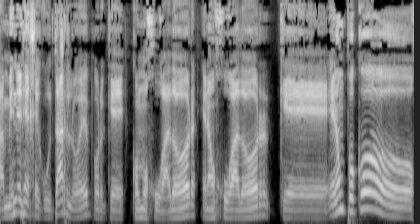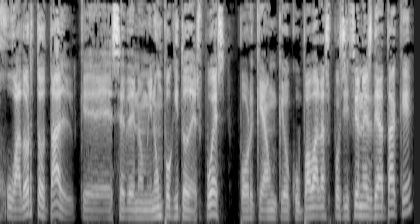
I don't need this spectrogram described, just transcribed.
también en ejecutarlo, ¿eh? Porque como jugador era un jugador que era un poco jugador total, que se denominó un poquito después, porque aunque ocupaba las posiciones de ataque,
